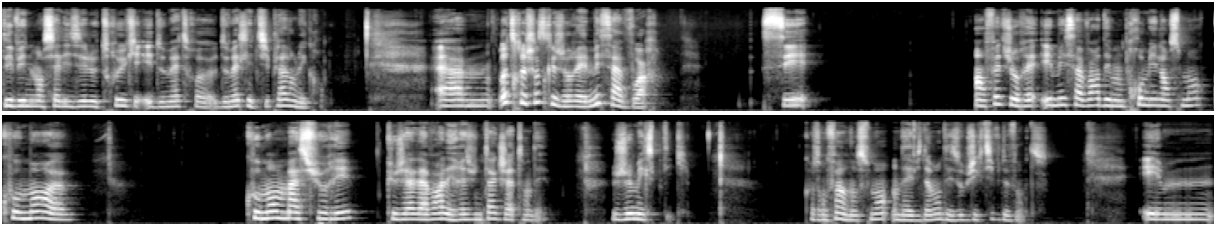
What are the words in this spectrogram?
d'événementialiser le truc et de mettre, de mettre les petits plats dans l'écran. autre chose que j'aurais aimé savoir, c'est en fait, j'aurais aimé savoir dès mon premier lancement comment, euh, comment m'assurer que j'allais avoir les résultats que j'attendais. Je m'explique. Quand on fait un lancement, on a évidemment des objectifs de vente. Et hum,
